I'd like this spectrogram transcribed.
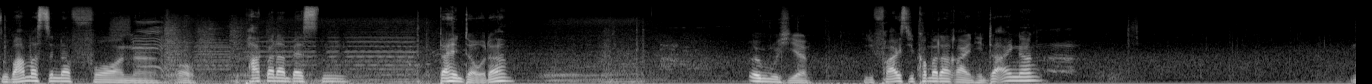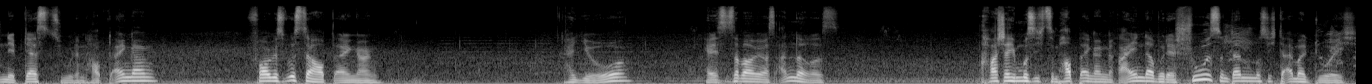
So, wo haben wir es denn da vorne? Oh, wo parkt man am besten? Dahinter, oder? Irgendwo hier. Die Frage ist, wie kommen wir da rein? Hintereingang? Ne, der ist zu. Dann Haupteingang. Frage ist, wo ist der Haupteingang? Hallo? Hey, es ist aber was anderes. Ach, wahrscheinlich muss ich zum Haupteingang rein, da wo der Schuh ist, und dann muss ich da einmal durch.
